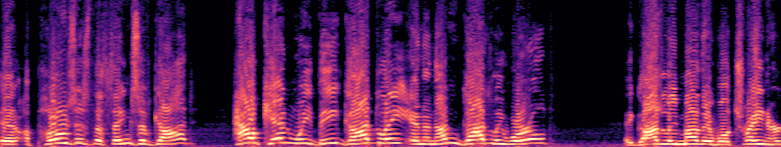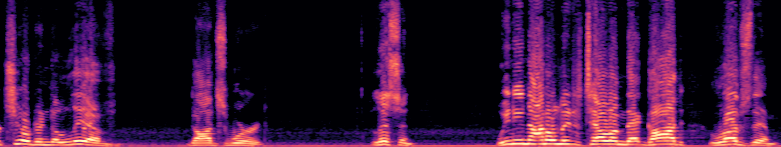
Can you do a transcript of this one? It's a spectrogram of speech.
uh, opposes the things of God? How can we be godly in an ungodly world? A godly mother will train her children to live God's word. Listen, we need not only to tell them that God loves them,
